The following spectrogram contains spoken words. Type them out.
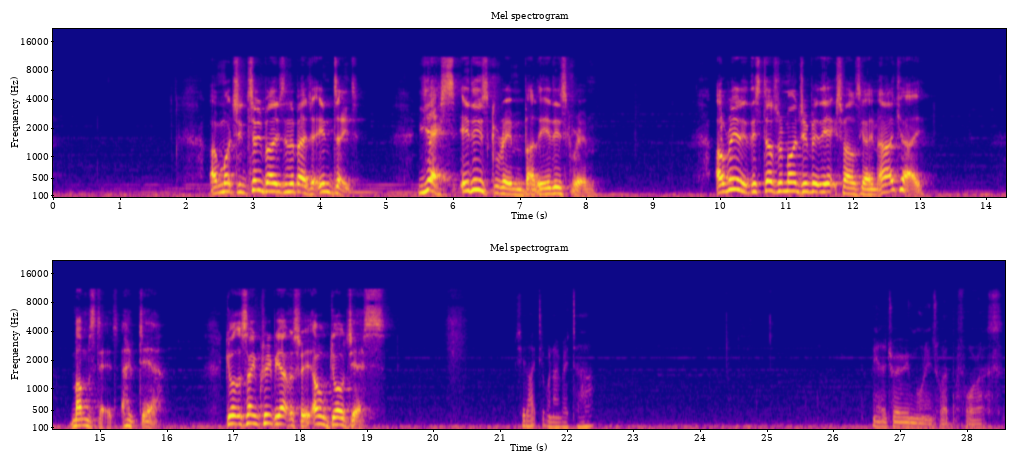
I'm watching Two Boys and a Badger. Indeed. Yes, it is grim, buddy. It is grim. Oh, really? This does remind you a bit of the X Files game. Ah, okay. Mum's dead. Oh dear. Got the same creepy atmosphere. Oh god, yes. She liked it when I read to her. We had a dreary morning's work before us.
